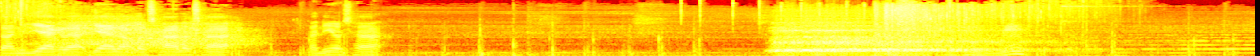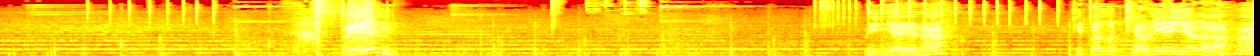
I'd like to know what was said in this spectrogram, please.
ตอนนี้แยกแล้ว แยกแล้ว เราช้า เราช้า ตอนนี้เราช้า เตนวิ่งใหญ่เลยนะ คิดว่าลดแคลอรี่ได้เยอะเหรอ ฮะ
